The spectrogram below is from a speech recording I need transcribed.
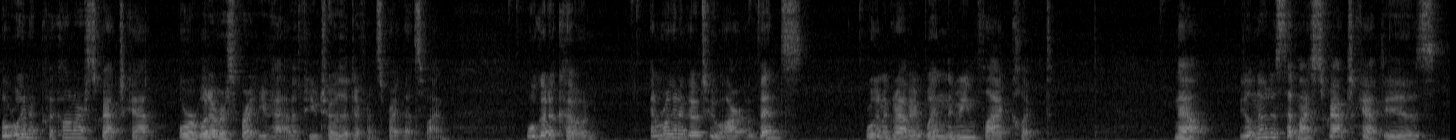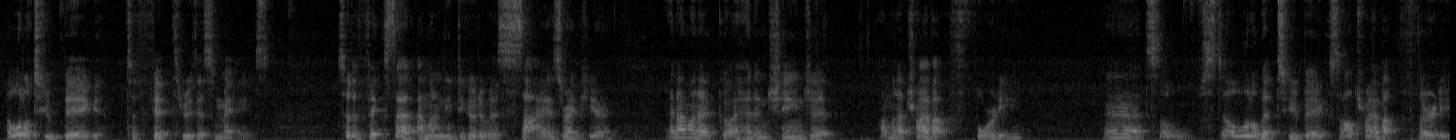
But we're going to click on our Scratch Cat, or whatever sprite you have. If you chose a different sprite, that's fine. We'll go to Code, and we're going to go to our Events. We're going to grab a When the Green Flag Clicked. Now, you'll notice that my Scratch Cat is a little too big to fit through this maze. So to fix that, I'm going to need to go to his size right here, and I'm to go ahead and change it. I'm going to try about 40. Eh, it's a, still a little bit too big, so I'll try about 30. And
